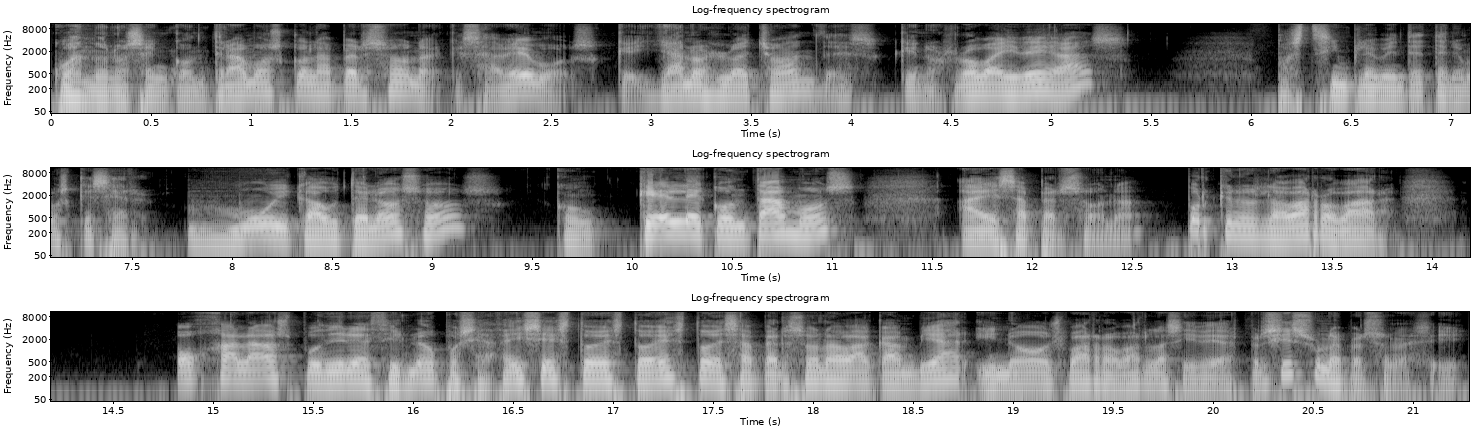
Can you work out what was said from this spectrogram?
cuando nos encontramos con la persona que sabemos que ya nos lo ha hecho antes, que nos roba ideas, pues simplemente tenemos que ser muy cautelosos con qué le contamos a esa persona, porque nos la va a robar. Ojalá os pudiera decir, no, pues si hacéis esto, esto, esto, esa persona va a cambiar y no os va a robar las ideas. Pero si es una persona así,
